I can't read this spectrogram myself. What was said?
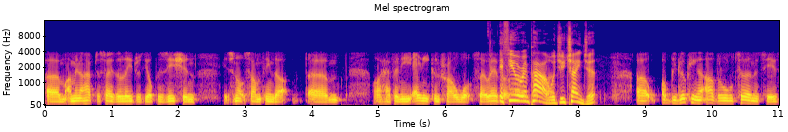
Um, I mean, I have to say, as the leader of the opposition, it's not something that um, I have any any control whatsoever. If you were in power, would you change it? Uh, I'll be looking at other alternatives,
